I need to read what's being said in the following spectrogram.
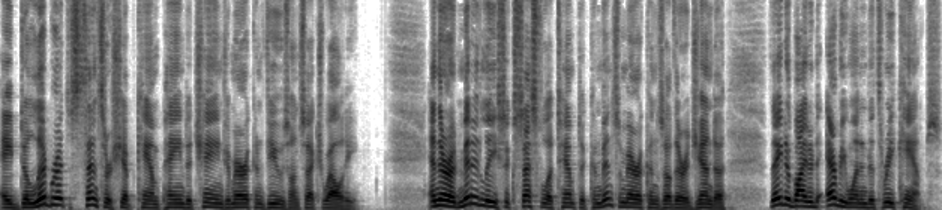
a deliberate censorship campaign to change American views on sexuality. And their admittedly successful attempt to convince Americans of their agenda they divided everyone into three camps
